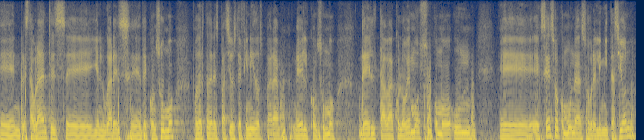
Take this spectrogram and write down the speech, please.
en restaurantes eh, y en lugares eh, de consumo, poder tener espacios definidos para el consumo del tabaco. Lo vemos como un eh, exceso, como una sobrelimitación,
